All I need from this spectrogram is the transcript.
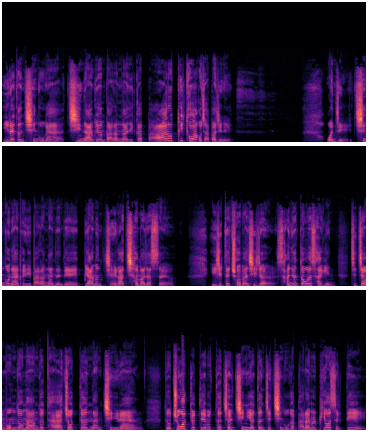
이랬던 친구가 지 남편 바람 나니까 바로 피토하고 자빠지네. 원제, 친구 남편이 바람 났는데 뺨은 제가 쳐맞았어요. 20대 초반 시절 4년 동안 사귄 진짜 몸도 마음도 다 줬던 남친이랑 또 중학교 때부터 절친이었던 제 친구가 바람을 피웠을 때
